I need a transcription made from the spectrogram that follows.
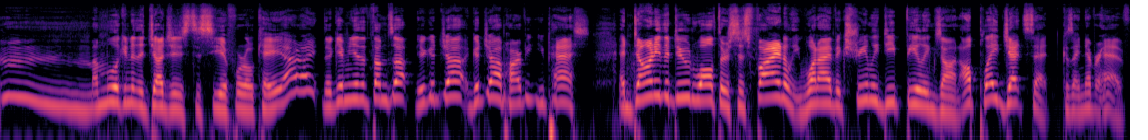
Mm, I'm looking at the judges to see if we're okay. All right, they're giving you the thumbs up. You're good job. Good job, Harvey. You pass. And Donnie the Dude Walter says, finally, one I have extremely deep feelings on. I'll play Jet Set because I never have.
